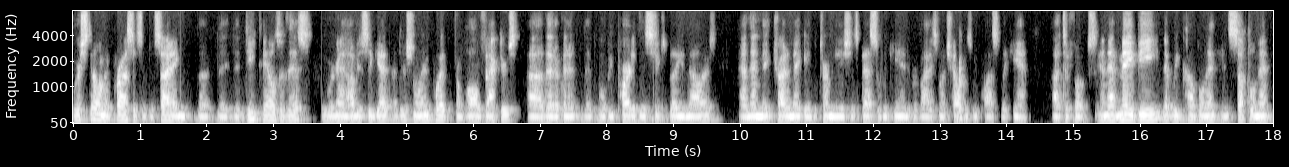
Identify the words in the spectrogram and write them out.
We're still in the process of deciding the, the, the details of this. We're going to obviously get additional input from all factors uh, that have been that will be part of this six billion dollars, and then make try to make a determination as best as we can to provide as much help as we possibly can uh, to folks. And that may be that we complement and supplement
